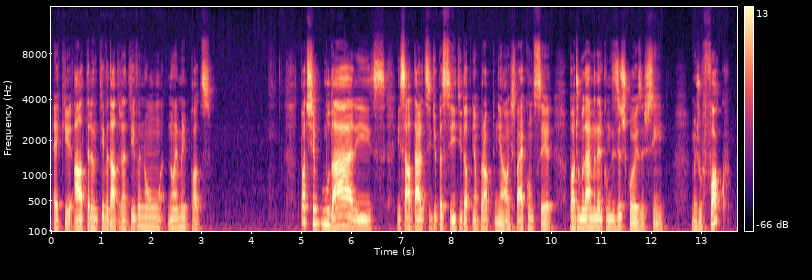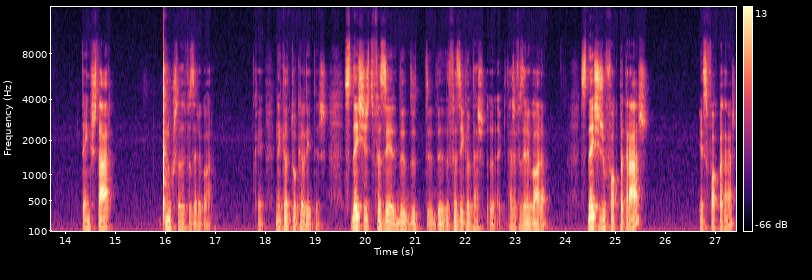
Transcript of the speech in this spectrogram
é que a alternativa da alternativa não, não é uma hipótese. Podes sempre mudar e, e saltar de sítio para sítio, de opinião para opinião, isto vai acontecer. Podes mudar a maneira como dizes as coisas, sim. Mas o foco tem que estar no que estás a fazer agora. Okay? Naquilo que tu acreditas. Se deixas de fazer, de, de, de, de fazer aquilo que estás, que estás a fazer agora, se deixas o foco para trás, esse foco para trás,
